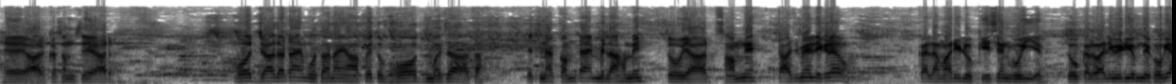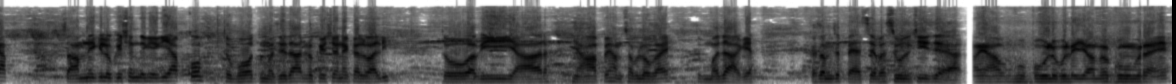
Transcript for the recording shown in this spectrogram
है यार, कसम से यार। बहुत ज़्यादा टाइम होता ना यहाँ पे तो बहुत मज़ा आता। इतना कम टाइम मिला हमें तो यार, सामने ताजमहल देख रहे हो? कल हमारी लोकेशन वही है। तो कल वाली वीडियो में देखोगे आप। सामने की लोकेशन देखेगी आपको। तो बहुत मज़ेदार लोकेशन है कल वाली। तो अभी यार, यहाँ पे हम सब लोग आए। तो मज़ा आ गया। कसम से पैसे वसूल चीज़ है यार। यहाँ भूल भुलैया, में घूम रहे हैं।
